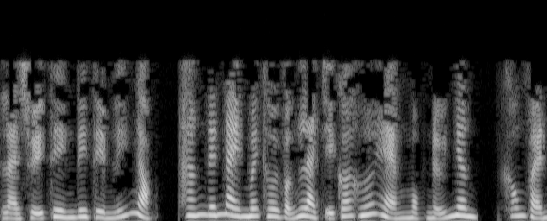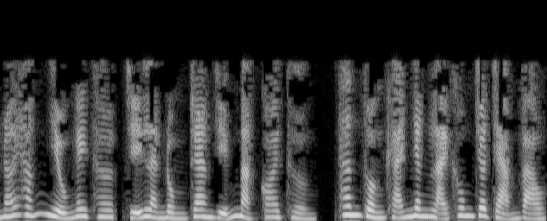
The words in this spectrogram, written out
lại sủy tiền đi tìm Lý Ngọc, Hắn đến nay mới thôi vẫn là chỉ có hứa hẹn một nữ nhân, không phải nói hắn nhiều ngây thơ, chỉ là nùng trang diễm mặt coi thường, thanh thuần khả nhân lại không cho chạm vào.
